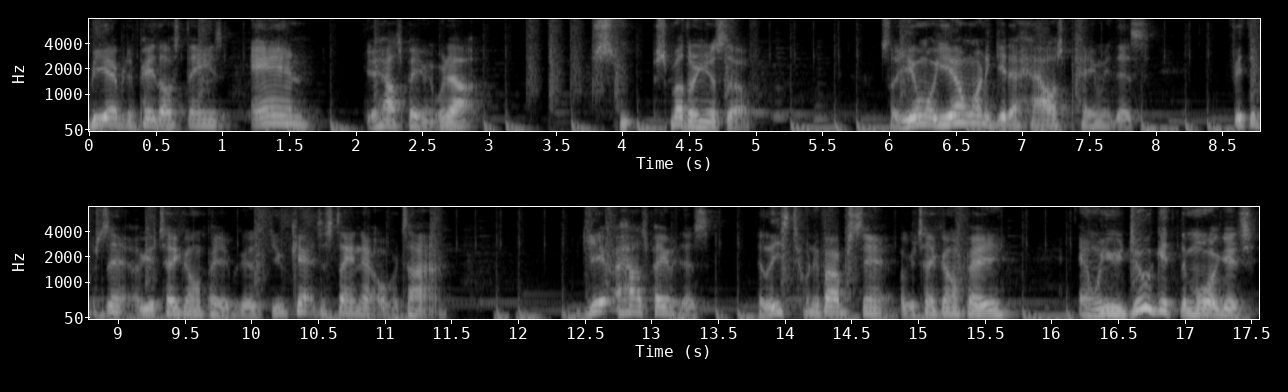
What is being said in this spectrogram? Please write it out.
be able to pay those things and your house payment without sm- smothering yourself. So you don't, you don't want to get a house payment that's 50% of your take-home pay because you can't sustain that over time. Get a house payment that's at least 25% of your take-home pay. And when you do get the mortgage,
